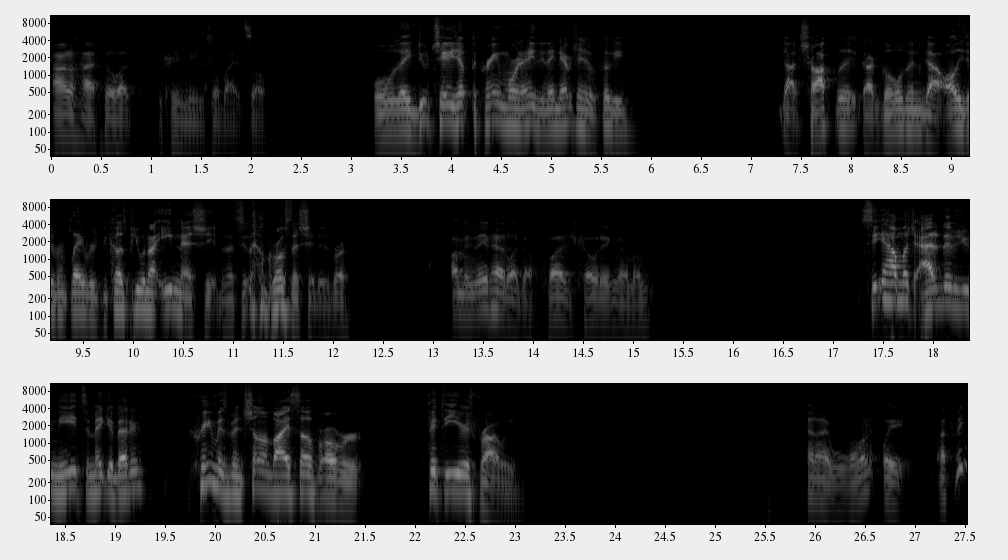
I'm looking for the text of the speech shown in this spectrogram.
I don't know how I feel about the cream being sold by itself. Well, they do change up the cream more than anything. They never change up a cookie. Got chocolate, got golden, got all these different flavors because people not eating that shit. That's how gross that shit is, bro. I mean, they've had like a fudge coating on them. See how much additives you need to make it better? Cream has been chilling by itself for over 50 years, probably. And I want wait, I think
